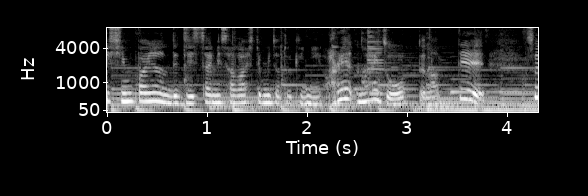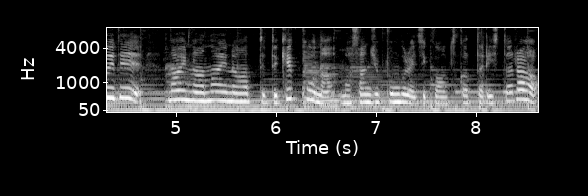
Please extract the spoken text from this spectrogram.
り心配なので実際に探してみた時にあれ？ないぞってなってそれでないなないなって言って結構な、まあ、30分ぐらい時間を使ったりしたら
